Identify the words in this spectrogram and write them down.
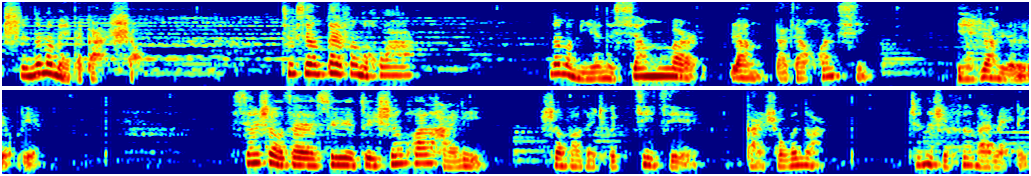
是那么美的感受，就像待放的花，那么迷人的香味儿，让大家欢喜。也让人留恋。相守在岁月最深花的海里，盛放在这个季节，感受温暖，真的是分外美丽。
